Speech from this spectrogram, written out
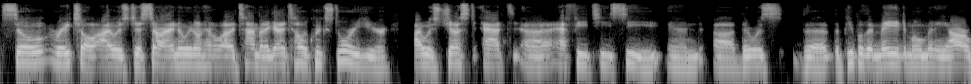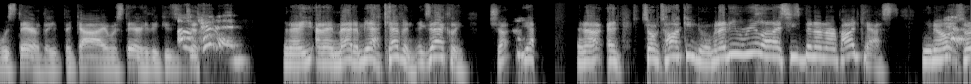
So, Rachel, I was just sorry. I know we don't have a lot of time, but I got to tell a quick story here. I was just at uh, FETC, and uh, there was the the people that made Moment AR was there. The the guy was there. He, he's oh, just, Kevin and I and I met him. Yeah, Kevin, exactly. Yeah, and I, and so I'm talking to him, and I didn't realize he's been on our podcast. You know, yeah. so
